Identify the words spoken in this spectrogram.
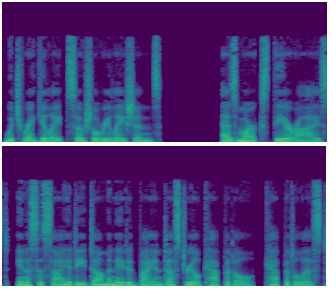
which regulate social relations. As Marx theorized, in a society dominated by industrial capital, capitalist,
